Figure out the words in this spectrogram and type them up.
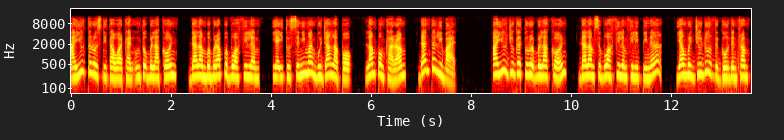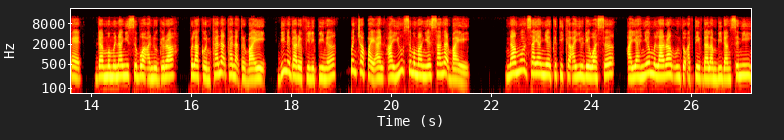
Ayu terus ditawarkan untuk berlakon dalam beberapa buah filem iaitu Seniman Bujang Lapuk, Lampung Karam dan terlibat. Ayu juga turut berlakon dalam sebuah filem Filipina yang berjudul The Golden Trumpet dan memenangi sebuah anugerah pelakon kanak-kanak terbaik di negara Filipina pencapaian Ayu sememangnya sangat baik. Namun sayangnya ketika Ayu dewasa, ayahnya melarang untuk aktif dalam bidang seni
